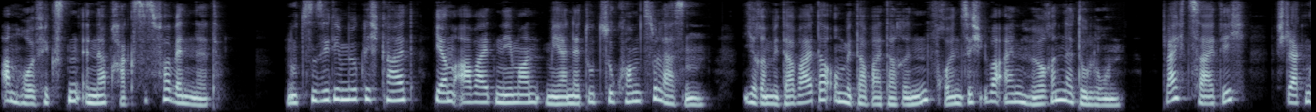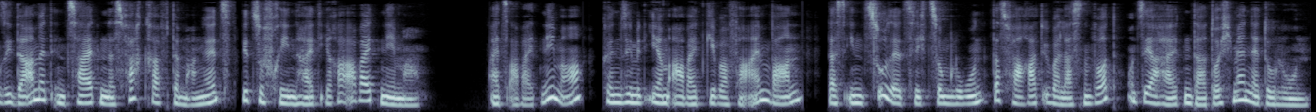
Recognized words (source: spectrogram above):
am häufigsten in der Praxis verwendet. Nutzen Sie die Möglichkeit, Ihrem Arbeitnehmern mehr Netto zukommen zu lassen. Ihre Mitarbeiter und Mitarbeiterinnen freuen sich über einen höheren Nettolohn. Gleichzeitig stärken Sie damit in Zeiten des Fachkräftemangels die Zufriedenheit Ihrer Arbeitnehmer. Als Arbeitnehmer können Sie mit Ihrem Arbeitgeber vereinbaren, dass Ihnen zusätzlich zum Lohn das Fahrrad überlassen wird und Sie erhalten dadurch mehr Nettolohn.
